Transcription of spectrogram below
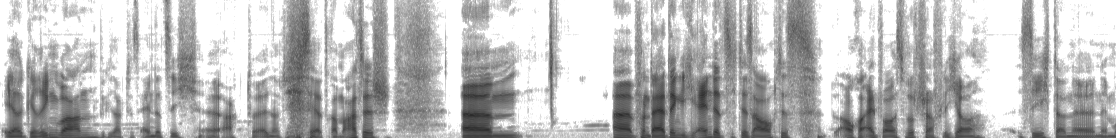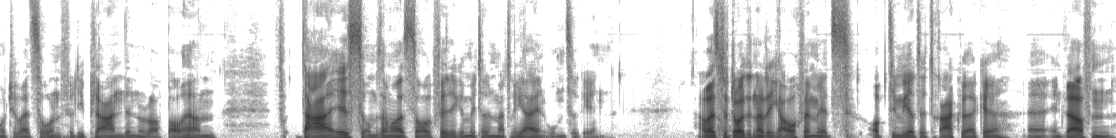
eher gering waren. Wie gesagt, das ändert sich äh, aktuell natürlich sehr dramatisch. Ähm, äh, von daher denke ich, ändert sich das auch, dass auch einfach aus wirtschaftlicher Sicht eine, eine Motivation für die Planenden oder auch Bauherren da ist, um sagen wir mal, sorgfältiger mit den Materialien umzugehen. Aber es bedeutet natürlich auch, wenn wir jetzt optimierte Tragwerke äh, entwerfen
